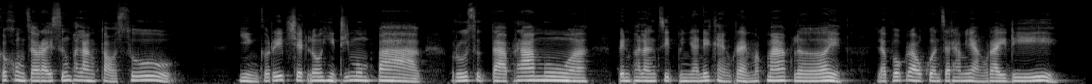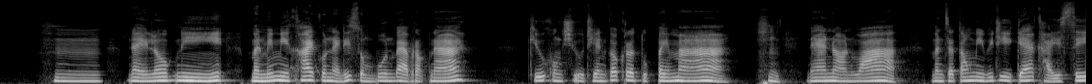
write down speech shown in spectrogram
ก็คงจะไร้ซึ่งพลังต่อสู้ หญิงก็รีบเช็ดโลหิตที่มุมปาก รู้สึกตาพร่ามัว เป็นพลังจิตวิญญาณที่แข็งแกร่งมากๆเลย แล้วพวกเราควรจะทำอย่างไรดีฮึมในโลกนี้มันไม่มีค่ายคนไหนที่สมบูรณ์แบบหรอกนะ คิ้วของชิวเทียนก็กระตุกไปมา แน่นอนว่ามันจะต้องมีวิธีแก้ไขสิ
